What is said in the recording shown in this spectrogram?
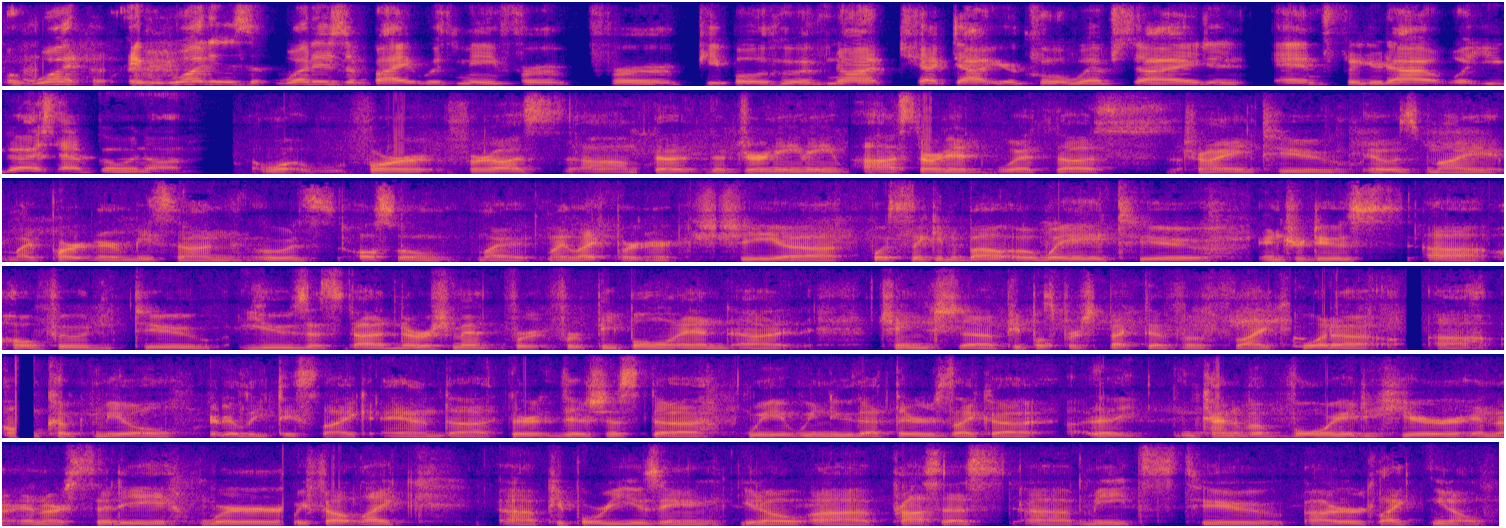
what what is what is a bite with me for for people who have not checked out your cool website and and figured out what you guys have going on? For for us, um, the the journey uh, started with us trying to. It was my my partner Misan, who was also my my life partner. She uh, was thinking about a way to introduce uh, whole food to use as uh, nourishment for for people and change uh, people's perspective of like what a, a home cooked meal really tastes like. And uh, there, there's just uh, we we knew that there's like a, a, kind of a void here in in our city where we felt like uh, people were using, you know, uh, processed uh, meats to, or like, you know,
